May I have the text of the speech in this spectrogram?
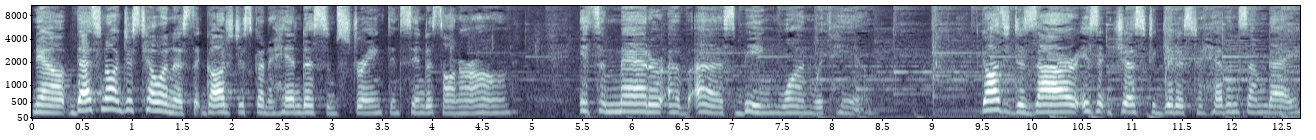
Now, that's not just telling us that God's just going to hand us some strength and send us on our own. It's a matter of us being one with Him. God's desire isn't just to get us to heaven someday.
